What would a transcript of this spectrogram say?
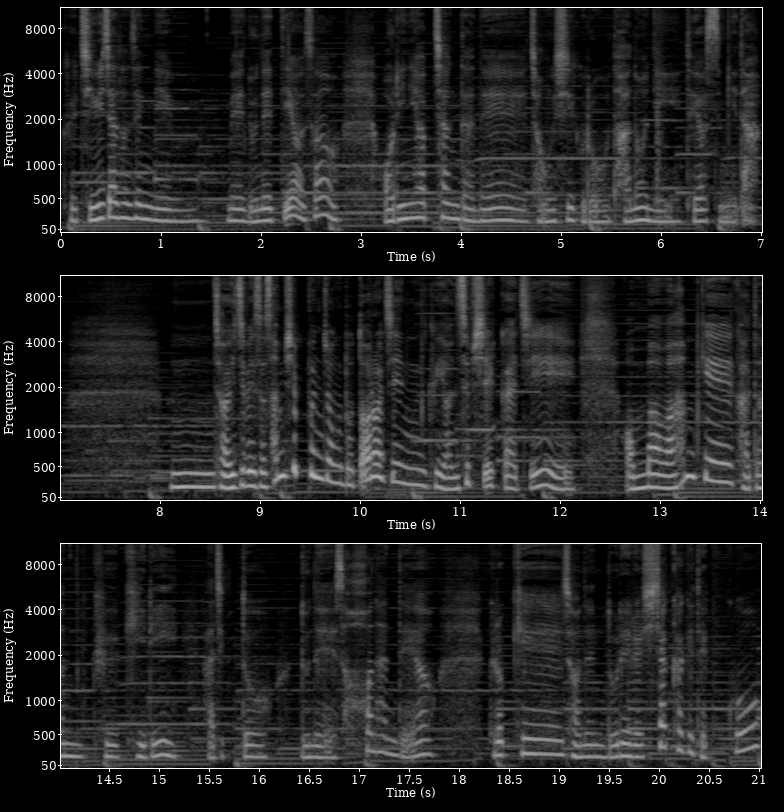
그 지휘자 선생님의 눈에 띄어서 어린이 합창단에 정식으로 단원이 되었습니다. 음, 저희 집에서 30분 정도 떨어진 그 연습실까지 엄마와 함께 가던 그 길이 아직도 눈에 선한데요. 그렇게 저는 노래를 시작하게 됐고,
